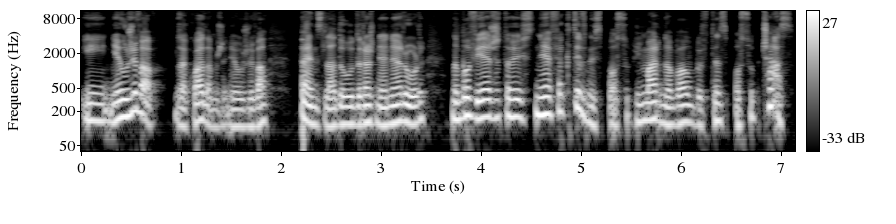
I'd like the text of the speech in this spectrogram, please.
i nie używa, zakładam, że nie używa pędzla do udrażniania rur, no bo wie, że to jest nieefektywny sposób i marnowałby w ten sposób czas.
